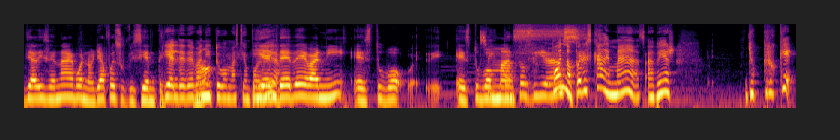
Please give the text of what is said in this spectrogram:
ya dicen, ah, bueno, ya fue suficiente. Y el de Devani ¿no? tuvo más tiempo Y de el vida. de Devani estuvo, estuvo Sí, más... tantos días. Bueno, pero es que además, a ver, yo creo que,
